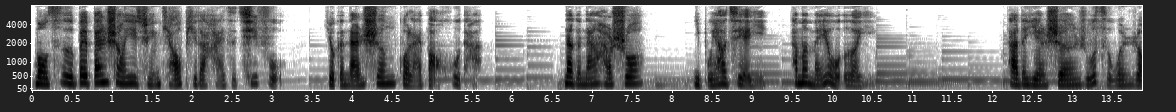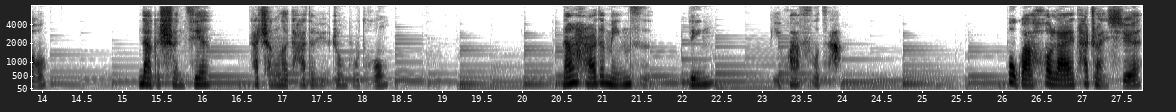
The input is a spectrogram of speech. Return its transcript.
某次被班上一群调皮的孩子欺负，有个男生过来保护他。那个男孩说：“你不要介意，他们没有恶意。”他的眼神如此温柔，那个瞬间，他成了他的与众不同。男孩的名字林，笔画复杂。不管后来他转学，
